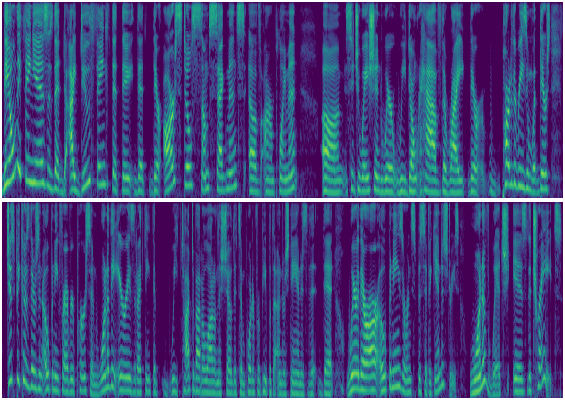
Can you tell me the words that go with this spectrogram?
the only thing is, is that I do think that they, that there are still some segments of our employment um, situation where we don't have the right there part of the reason what there's just because there's an opening for every person one of the areas that i think that we've talked about a lot on the show that's important for people to understand is that, that where there are openings are in specific industries one of which is the trades.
